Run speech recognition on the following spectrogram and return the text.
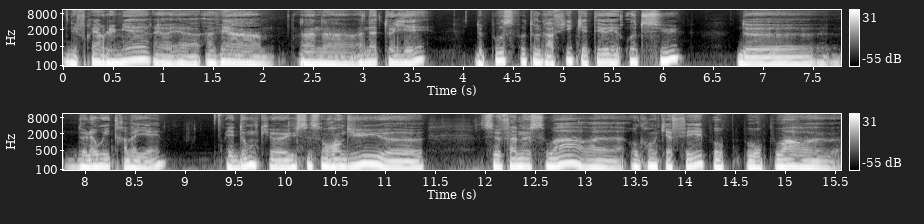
des frères Lumière avait un, atelier de pose photographique qui était au-dessus de, de là où il travaillait. Et donc, ils se sont rendus ce fameux soir euh, au Grand Café pour, pour pouvoir euh,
